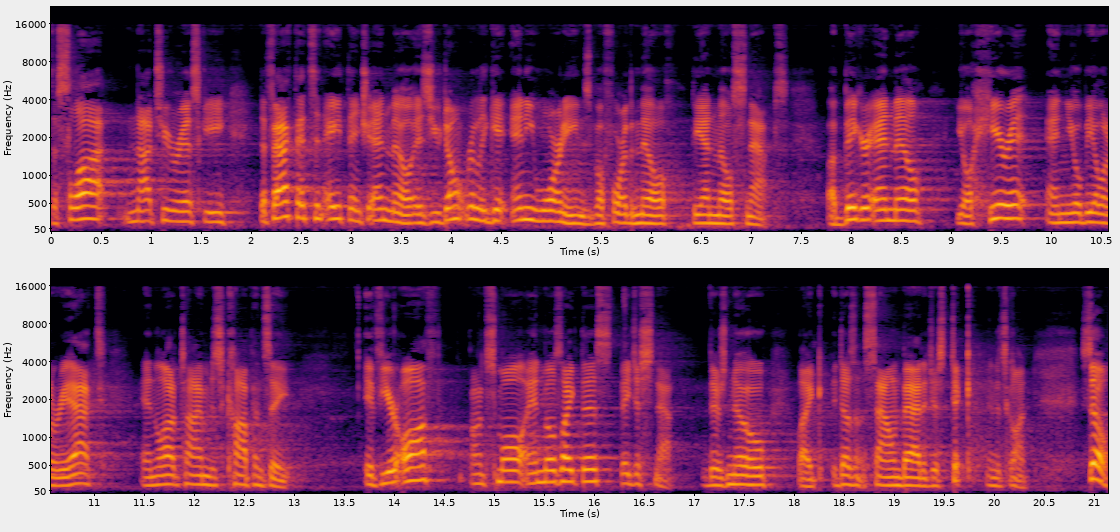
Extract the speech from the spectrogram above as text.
The slot, not too risky. The fact that it's an eighth inch end mill is you don't really get any warnings before the mill, the end mill snaps. A bigger end mill, you'll hear it and you'll be able to react and a lot of times compensate. If you're off on small end mills like this, they just snap. There's no, like, it doesn't sound bad, it just tick and it's gone. So,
